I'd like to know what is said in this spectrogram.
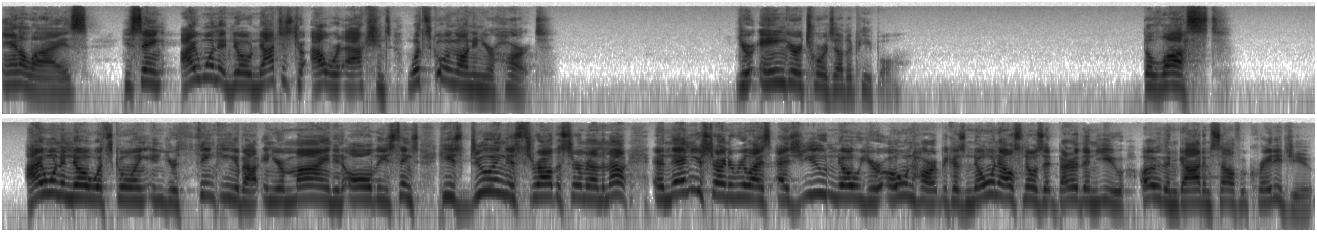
analyze. He's saying, I want to know not just your outward actions, what's going on in your heart, your anger towards other people the lust, I want to know what's going in your thinking about, in your mind, and all these things. He's doing this throughout the Sermon on the Mount. And then you're starting to realize, as you know your own heart, because no one else knows it better than you, other than God Himself who created you.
